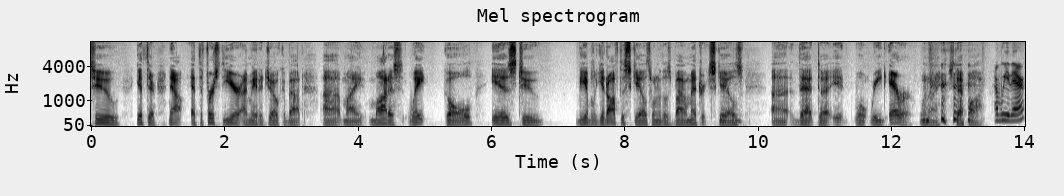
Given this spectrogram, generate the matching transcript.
to get there. Now, at the first of the year, I made a joke about uh, my modest weight goal is to be able to get off the scale. It's one of those biometric scales uh, that uh, it won't read error when I step off. Are we there?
